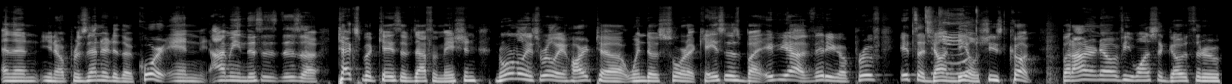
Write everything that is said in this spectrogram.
and then you know present it to the court. And I mean, this is this is a textbook case of defamation. Normally, it's really hard to Windows sort of cases, but if you have video proof, it's a done deal. She's cooked. But I don't know if he wants to go through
